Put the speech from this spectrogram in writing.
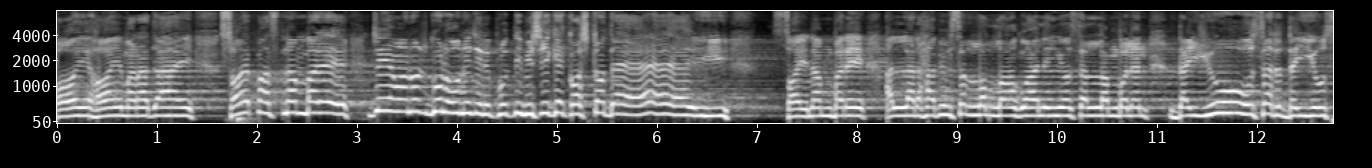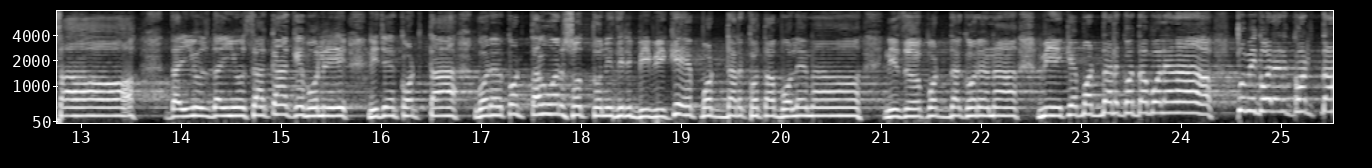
হয় হয় মারা যায়, ছয়, পাঁচ নাম্বারে যে মানুষগুলো নিজের প্রতিবেশীকে কষ্ট দেয় ছয় নম্বরে আল্লাহর হাবিব ওয়াসাল্লাম বলেন কাকে বলে? নিজে কর্তা, ঘরের কর্তা হওয়ার সত্য নিজের বিবিকে পর্দার কথা বলে না, নিজেও পর্দা করে না, মেয়েকে পর্দার কথা বলে না। তুমি ঘরের কর্তা,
